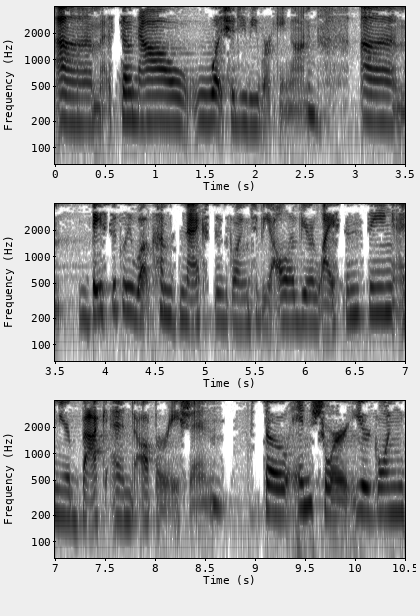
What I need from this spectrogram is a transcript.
Um, so now, what should you be working on? Um, basically, what comes next is going to be all of your licensing and your back end operations. So, in short, you're going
